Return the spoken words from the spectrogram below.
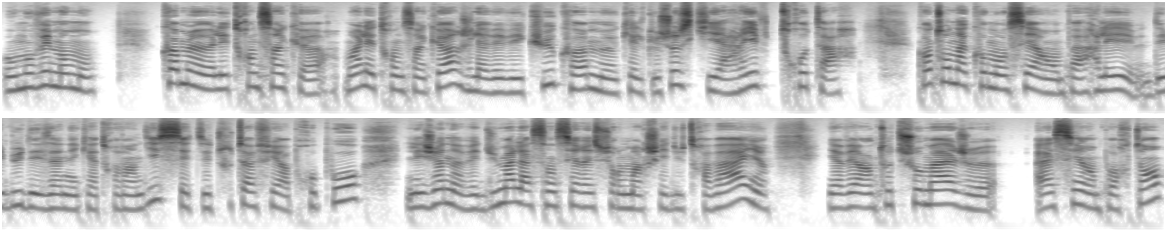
au mauvais moment. Comme euh, les 35 heures. Moi, les 35 heures, je l'avais vécu comme quelque chose qui arrive trop tard. Quand on a commencé à en parler euh, début des années 90, c'était tout à fait à propos. Les jeunes avaient du mal à s'insérer sur le marché du travail. Il y avait un taux de chômage assez important.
